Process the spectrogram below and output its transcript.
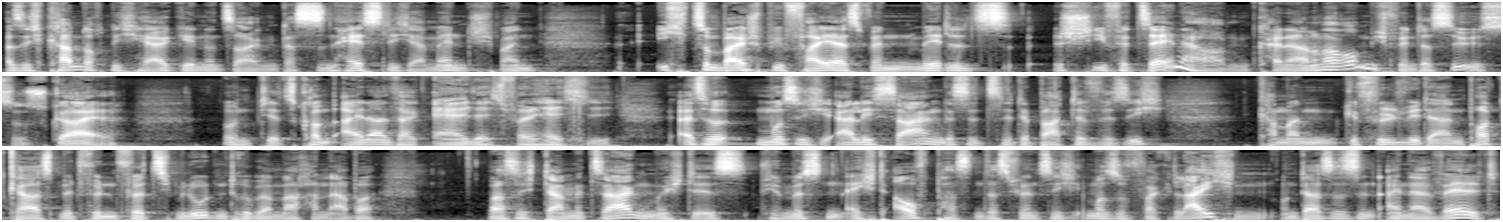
Also ich kann doch nicht hergehen und sagen, das ist ein hässlicher Mensch. Ich meine, ich zum Beispiel feiere es, wenn Mädels schiefe Zähne haben. Keine Ahnung warum, ich finde das süß, das ist geil. Und jetzt kommt einer und sagt, äh, das ist voll hässlich. Also muss ich ehrlich sagen, das ist jetzt eine Debatte für sich kann man gefühlt wieder einen Podcast mit 45 Minuten drüber machen. Aber was ich damit sagen möchte, ist, wir müssen echt aufpassen, dass wir uns nicht immer so vergleichen. Und das ist in einer Welt,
